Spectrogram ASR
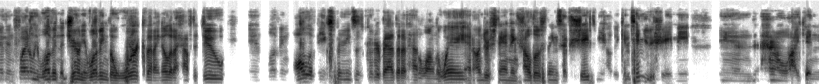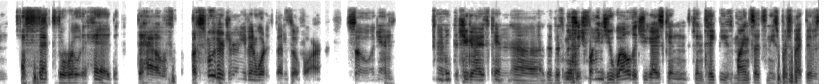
And then finally, loving the journey, loving the work that I know that I have to do, and loving all of the experiences, good or bad, that I've had along the way, and understanding how those things have shaped me, how they continue to shape me, and how I can affect the road ahead to have a smoother journey than what it's been so far. So again, I hope that you guys can uh, that this message finds you well. That you guys can can take these mindsets and these perspectives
